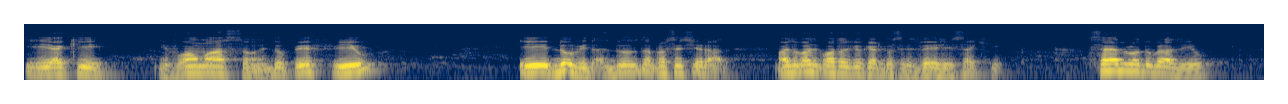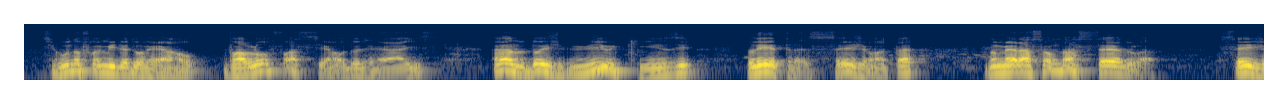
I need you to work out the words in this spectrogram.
E aqui, informações do perfil e dúvida, dúvida para ser tirada. Mas o mais importante que eu quero que vocês vejam é isso aqui. Cédula do Brasil, segunda família do real, valor facial dos reais, ano 2015, letras CJ, numeração da cédula, CJ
